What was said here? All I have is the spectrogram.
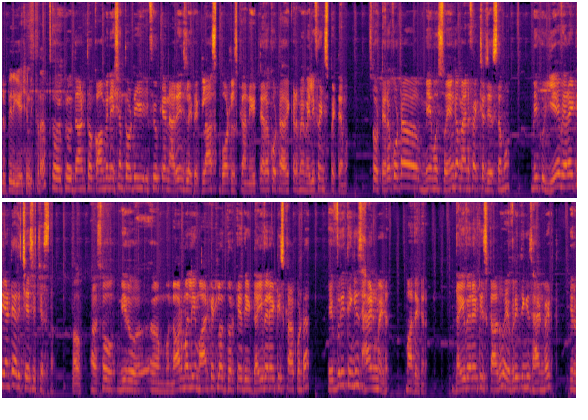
డ్రిప్ ఇరిగేషన్ ఇక్కడ. సో ఇప్పుడు దాంతో కాంబినేషన్ తోటి if you can arrange like glass bottles కానీ టెరకోటా ఇక్కడ మేము ఎలిఫెంట్స్ పెట్టాము. సో టెరకోటా మేము స్వయంగా మ్యానుఫ్యాక్చర్ చేస్తాము. మీకు ఏ వెరైటీ అంటే అది చేసి ఇచ్చేస్తాం. సో మీరు నార్మల్లీ మార్కెట్లో దొరికేది డై వెరైటీస్ కాకుండా ఎవ్రీథింగ్ ఈజ్ హ్యాండ్ మేడ్ మా దగ్గర. డై వెరైటీస్ కాదు ఎవ్రీథింగ్ ఈజ్ హ్యాండ్ మేడ్ మీరు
